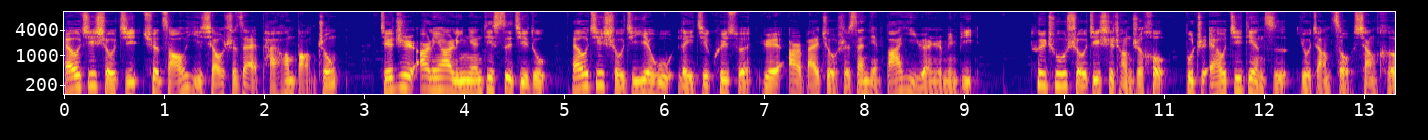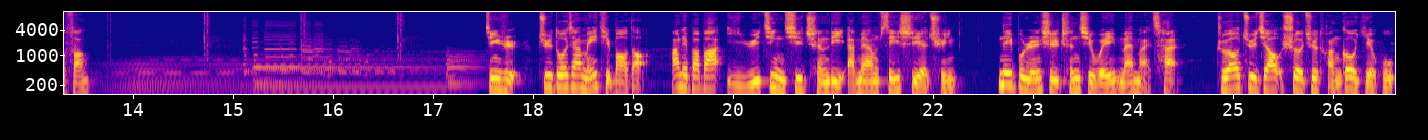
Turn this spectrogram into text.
，LG 手机却早已消失在排行榜中。截至二零二零年第四季度，LG 手机业务累计亏损约二百九十三点八亿元人民币。退出手机市场之后，不知 LG 电子又将走向何方？近日，据多家媒体报道，阿里巴巴已于近期成立 MMC 事业群，内部人士称其为“买买菜”，主要聚焦社区团购业务。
